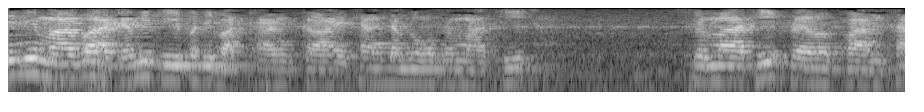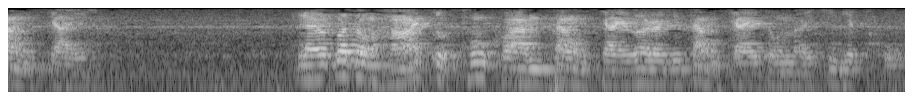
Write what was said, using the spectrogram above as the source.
ทีนี้มาว่ากับวิธีปฏิบัติทางกายทางดำรงสมาธิ สมาธิแปลว่าความตั้งใจ แล้วก็ต้องหาจุดของความตั้งใจว่าเราจะตั้งใจตรงไหนที่จะถูก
